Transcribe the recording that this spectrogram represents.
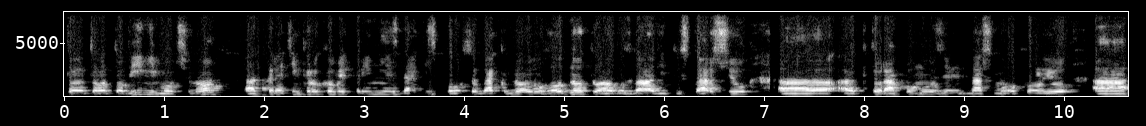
to, to, to výnimočno. A tretím krokom je priniesť taký spôsob, ako novú hodnotu alebo zvládať tú staršiu, a, a, ktorá pomôže našemu okoliu a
